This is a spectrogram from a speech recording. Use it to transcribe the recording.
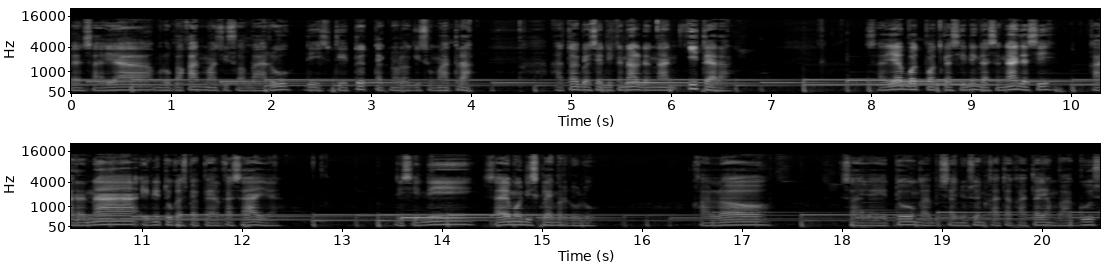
Dan saya merupakan mahasiswa baru di Institut Teknologi Sumatera atau biasa dikenal dengan ITERA. Saya buat podcast ini nggak sengaja sih, karena ini tugas PPLK saya. Di sini saya mau disclaimer dulu kalau saya itu nggak bisa nyusun kata-kata yang bagus,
